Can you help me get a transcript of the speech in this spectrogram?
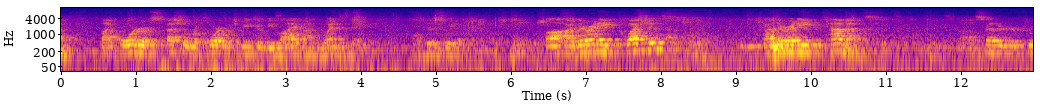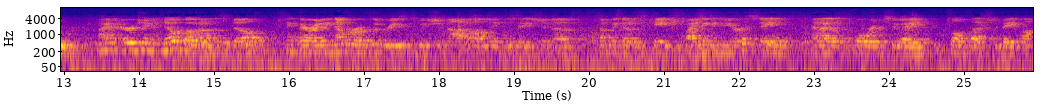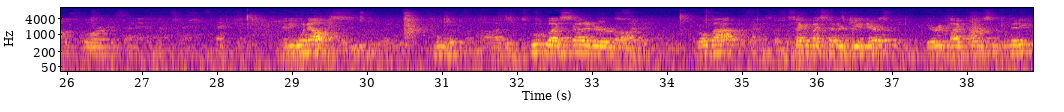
by order of special report, which means it will be live on Wednesday of this week. Uh, Are there any questions? Are there any comments? Uh, Senator Krueger. I am urging a no vote on this bill. I think there are any number of good reasons we should not allow legalization of something known as cage fighting in New York State, and I look forward to a full-fledged debate on the floor in the Senate on Wednesday. Thank you. Anyone else? Uh, It's moved by Senator uh, Robach, second by Senator Gianaris, very bipartisan committee.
